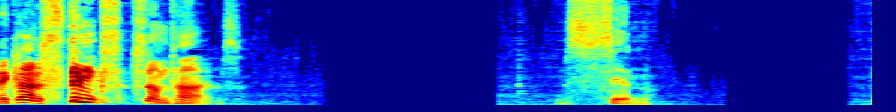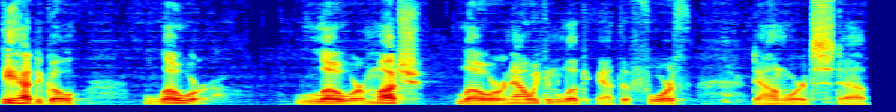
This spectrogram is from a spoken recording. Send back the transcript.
And it kind of stinks sometimes. Sin He had to go lower, lower, much lower. Now we can look at the fourth downward step.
